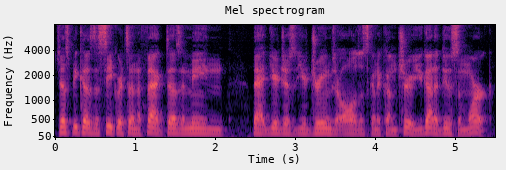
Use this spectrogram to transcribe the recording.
just because the secret's in effect doesn't mean that you're just your dreams are all just going to come true. You got to do some work.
